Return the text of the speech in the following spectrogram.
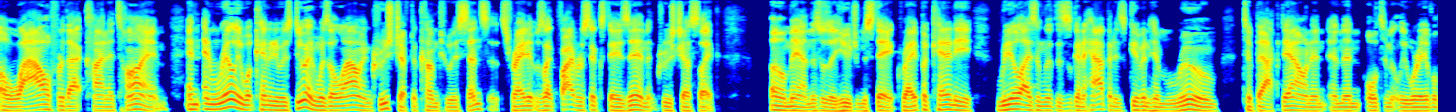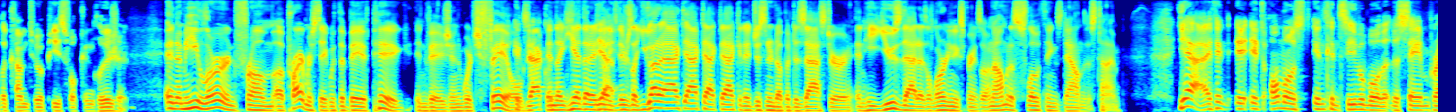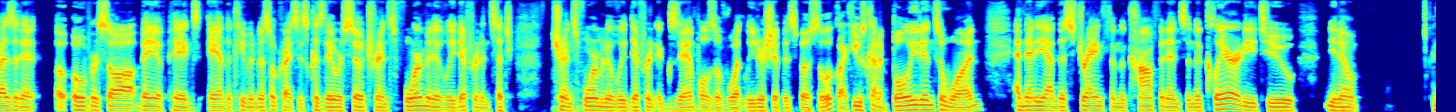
allow for that kind of time. And and really what Kennedy was doing was allowing Khrushchev to come to his senses, right? It was like 5 or 6 days in that Khrushchev's like oh man, this was a huge mistake, right? But Kennedy realizing that this is going to happen has given him room to back down and and then ultimately we're able to come to a peaceful conclusion. And I mean, he learned from a prior mistake with the Bay of Pig invasion, which failed. Exactly. And like he had that, yeah. like, there's like, you got to act, act, act, act. And it just ended up a disaster. And he used that as a learning experience. Like, now I'm going to slow things down this time. Yeah. I think it's almost inconceivable that the same president oversaw Bay of Pigs and the Cuban Missile Crisis because they were so transformatively different and such transformatively different examples of what leadership is supposed to look like. He was kind of bullied into one, and then he had the strength and the confidence and the clarity to, you know,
